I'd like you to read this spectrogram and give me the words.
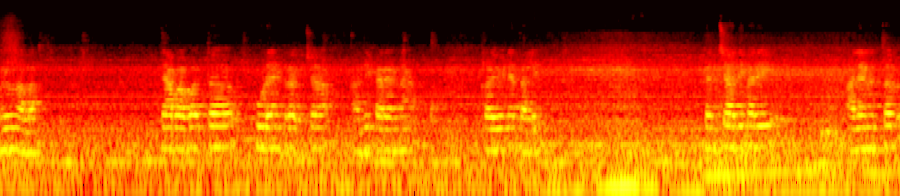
मिळून आला. त्याबाबत फूड अँड ड्रगच्या अधिकाऱ्यांना कळविण्यात आले. त्यांचे अधिकारी आल्यानंतर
